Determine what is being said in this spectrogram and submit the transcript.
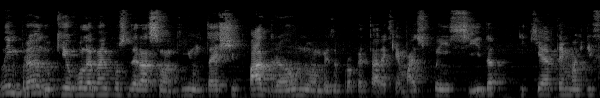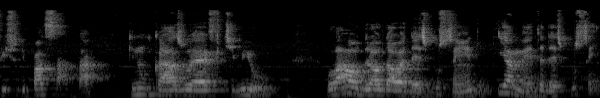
Lembrando que eu vou levar em consideração aqui um teste padrão numa mesa proprietária que é mais conhecida e que é até mais difícil de passar, tá? Que no caso é a FTMO. Lá o drawdown é 10% e a meta é 10%.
